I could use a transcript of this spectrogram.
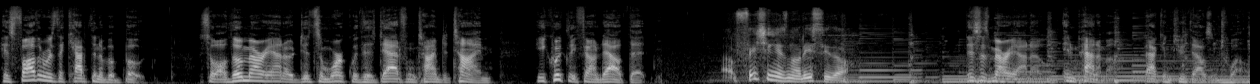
His father was the captain of a boat, so although Mariano did some work with his dad from time to time, he quickly found out that uh, fishing is not easy though. This is Mariano in Panama back in 2012.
